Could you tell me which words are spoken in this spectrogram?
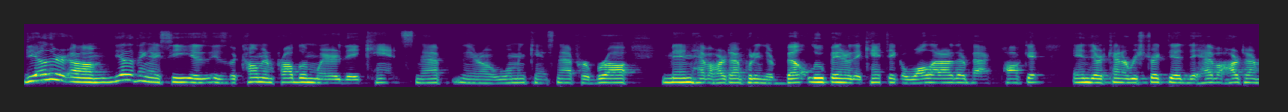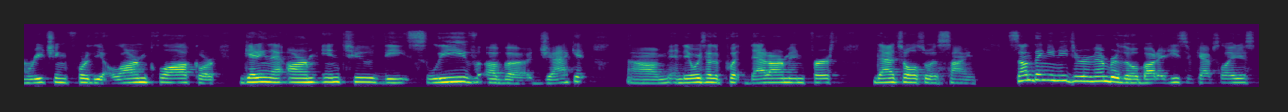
the other um, the other thing I see is is the common problem where they can't snap. You know, a woman can't snap her bra. Men have a hard time putting their belt loop in, or they can't take a wallet out of their back pocket, and they're kind of restricted. They have a hard time reaching for the alarm clock or getting that arm into the sleeve of a jacket, um, and they always have to put that arm in first. That's also a sign. Something you need to remember though about adhesive capsulitis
